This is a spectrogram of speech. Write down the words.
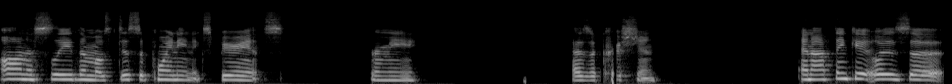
honestly the most disappointing experience for me as a Christian. And I think it was uh,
